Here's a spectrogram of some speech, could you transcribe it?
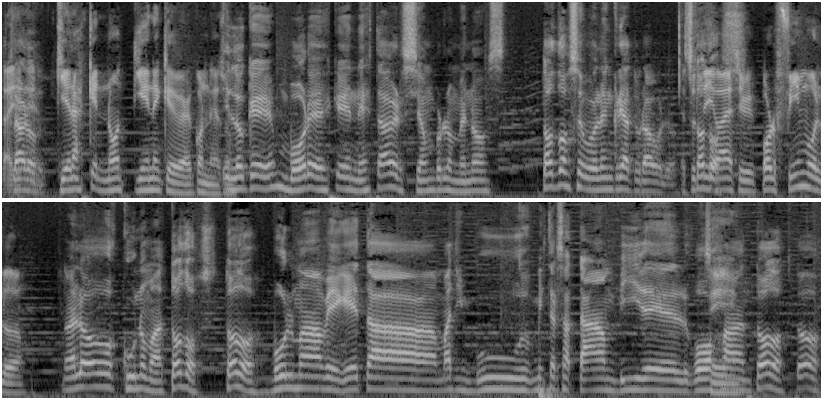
Claro. Eh, Quieras que no tiene que ver con eso. Y lo que es Bore es que en esta versión, por lo menos, todos se vuelven criaturas, boludo. Eso todos. te iba a decir, por fin, boludo. No es lo Goku nomás, todos, todos. Bulma, Vegeta, Majin Buu, Mr. Satan, Videl, Gohan, todos, todos.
